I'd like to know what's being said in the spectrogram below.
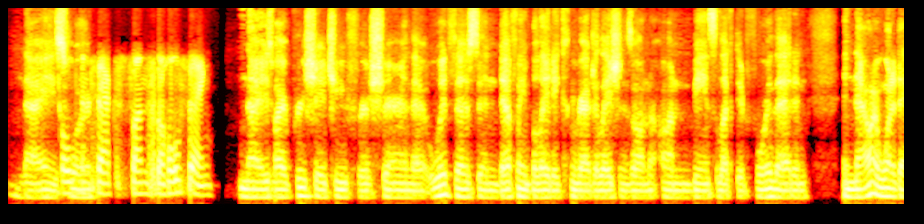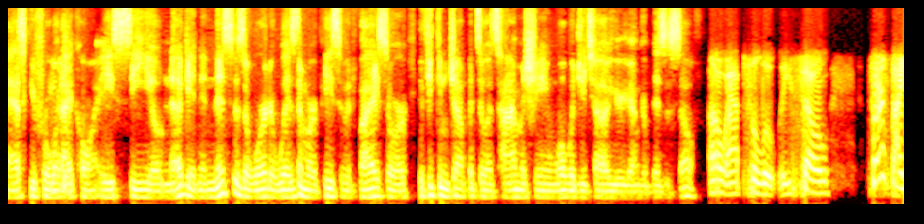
Nice. Goldman work. Sachs funds the whole thing. Nice. I appreciate you for sharing that with us, and definitely belated congratulations on on being selected for that. And and now I wanted to ask you for what I call a CEO nugget, and this is a word of wisdom or a piece of advice, or if you can jump into a time machine, what would you tell your younger business self? Oh, absolutely. So First, I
